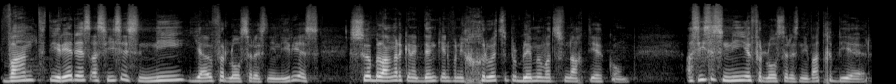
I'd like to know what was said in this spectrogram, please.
Want die rede is as Jesus nie jou verlosser is nie en hierdie is so belangrik en ek dink een van die grootste probleme wat ons vandag teekom. As Jesus nie jou verlosser is nie, wat gebeur?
